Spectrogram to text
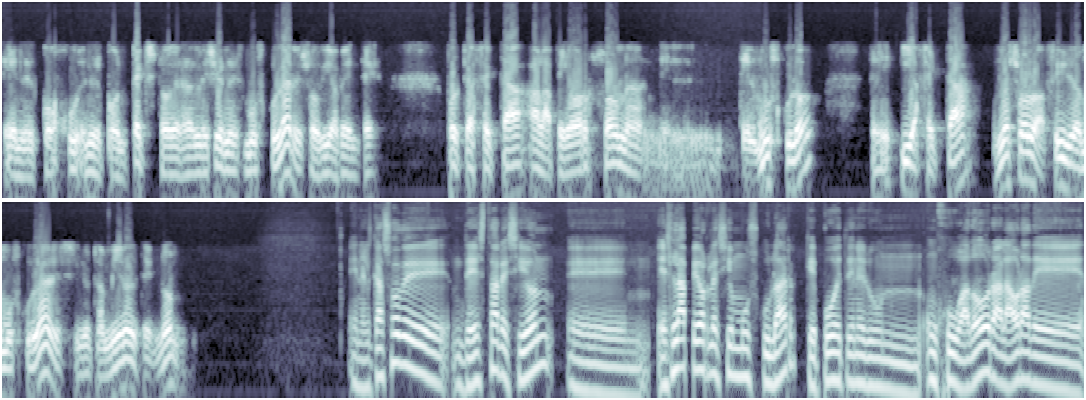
el en el contexto de las lesiones musculares, obviamente, porque afecta a la peor zona del, músculo eh, y afecta no solo a fibras musculares, sino también al tendón. En el caso de, esta lesión, eh, ¿es la peor lesión muscular que puede tener un, jugador a la hora de,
